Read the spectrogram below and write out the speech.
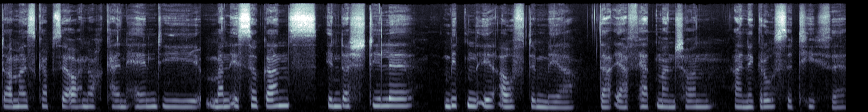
Damals gab es ja auch noch kein Handy. Man ist so ganz in der Stille mitten auf dem Meer. Da erfährt man schon eine große Tiefe.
